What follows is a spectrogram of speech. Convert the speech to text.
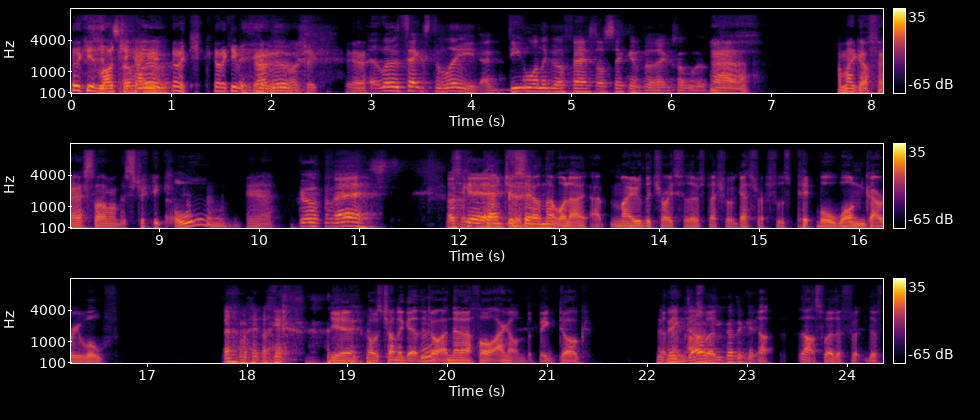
Gotta keep logic So on you. Gotta, keep- gotta keep it grounded Lew- logic. Yeah. Lew takes the lead. And do you want to go first or second for the next one, Lew? Ah, I might go first while I'm on the streak. Oh, Yeah. Go first. Okay, can Okay. I just say on that one? I, I, my other choice for the special guest ref was Pitbull One, Gary Wolfe. The Yeah, I was trying to get the dog, and then I thought, hang on, the big dog. And big that's dog. where- You got to get. That, that's where the the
